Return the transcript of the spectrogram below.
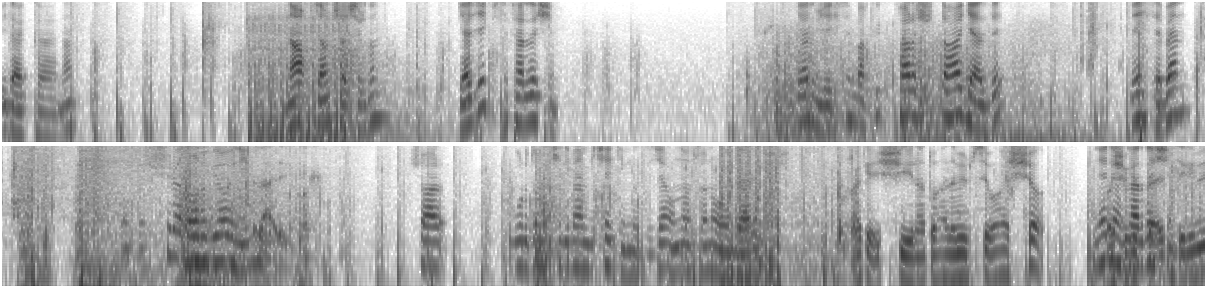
Bir dakika lan. Ne yapacağım şaşırdım. Gelecek misin kardeşim? Gelmeyeceksin. Bak bir paraşüt daha geldi. Neyse ben şuraya doğru bir oynayayım. Şu an vurduğum kili ben bir çekeyim hızlıca. Ondan sonra oynayalım. Kanka işine tuhane hepsi var aşağı. Ne diyorsun kardeşim? gibi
